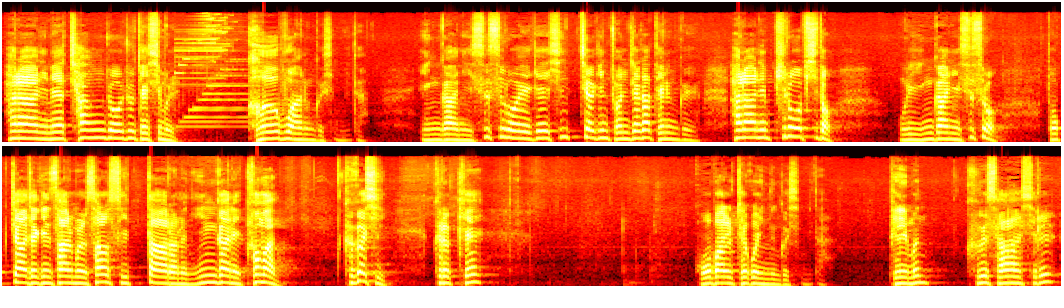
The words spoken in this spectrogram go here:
하나님의 창조주 되심을 거부하는 것입니다. 인간이 스스로에게 신적인 존재가 되는 거예요. 하나님 필요 없이도 우리 인간이 스스로 독자적인 삶을 살 수 있다라는 인간의 교만, 그것이 그렇게 고발되고 있는 것입니다. 뱀은 그 사실을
